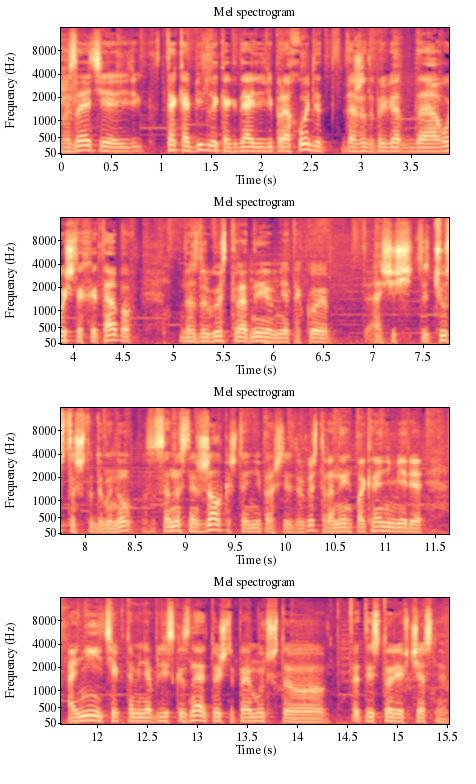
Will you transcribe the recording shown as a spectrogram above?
вы знаете, так обидно, когда они не проходят, даже, например, до очных этапов. Но, с другой стороны, у меня такое ощущ- чувство, что думаю, ну, с одной стороны, жалко, что они не прошли, с другой стороны, по крайней мере, они, те, кто меня близко знают, точно поймут, что эта история в честную.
